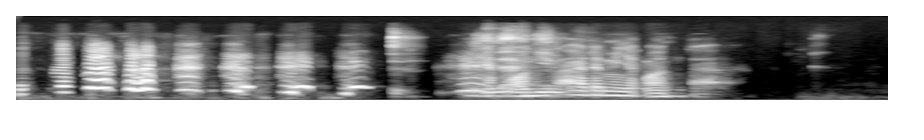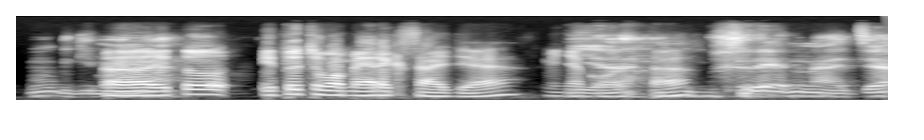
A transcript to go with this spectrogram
Minyak Gila, onta ada minyak onta. Hmm, bagaimana? itu itu cuma merek saja minyak Iya. onta. brand aja.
